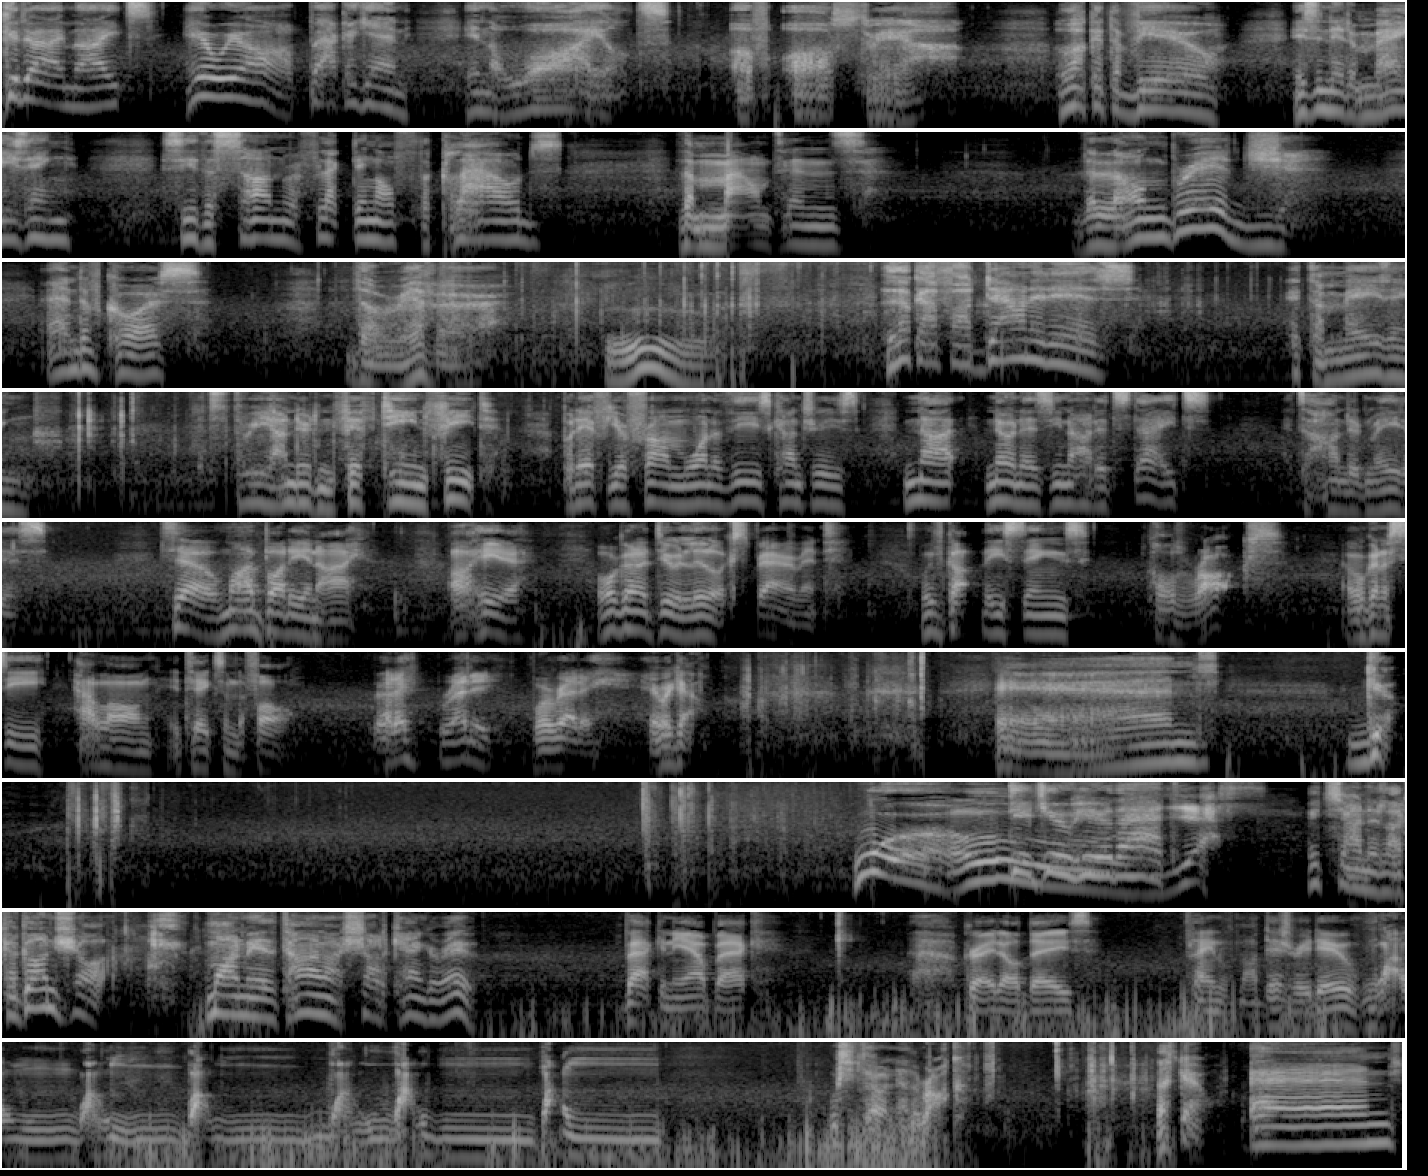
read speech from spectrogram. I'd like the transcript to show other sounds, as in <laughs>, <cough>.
G'day, mates. Here we are, back again in the wilds of Austria. Look at the view. Isn't it amazing? See the sun reflecting off the clouds, the mountains, the long bridge, and of course, the river. Ooh. Look how far down it is. It's amazing. It's 315 feet. But if you're from one of these countries, not known as United States, it's 100 meters. So, my buddy and I are here. We're gonna do a little experiment. We've got these things called rocks, and we're gonna see how long it takes them to fall. Ready? Ready. We're ready. Here we go. And go. Whoa! Did you hear that? Yes. It sounded like a gunshot. Remind me of the time I shot a kangaroo. Back in the outback. Ah, great old days. Playing with my didgeridoo. Wow, wow, wow, wow, wow, wow. We should throw another rock. Let's go. And.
